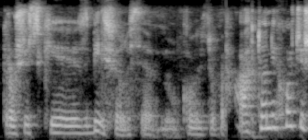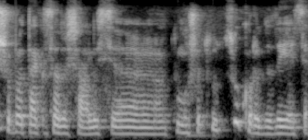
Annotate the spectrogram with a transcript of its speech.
трошечки збільшилося, коли цукор. А хто не хоче, щоб отак залишалося, тому що тут цукор додається,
